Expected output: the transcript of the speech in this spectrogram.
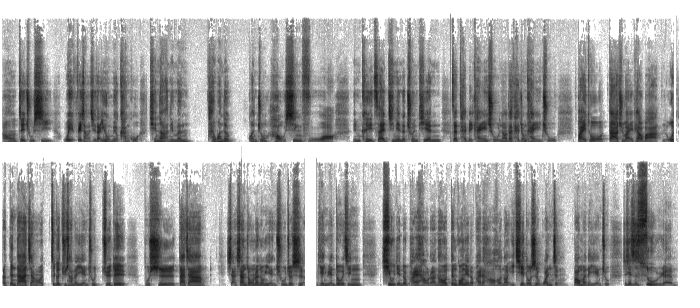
然后这出戏我也非常期待，因为我没有看过。天哪，你们台湾的观众好幸福哦！你们可以在今年的春天在台北看一出，然后在台中看一出。拜托大家去买一票吧！我要跟大家讲哦，这个剧场的演出绝对不是大家想象中的那种演出，就是演员都已经。Q 点都排好了，然后灯光点都排得好好，然后一切都是完整饱满的演出。这些是素人，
